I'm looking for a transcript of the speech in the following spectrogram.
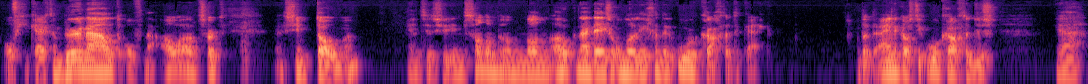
of je krijgt een burn-out, of nou, al dat soort eh, symptomen. En het is interessant om dan ook naar deze onderliggende oerkrachten te kijken. Want uiteindelijk als die oerkrachten dus ja,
